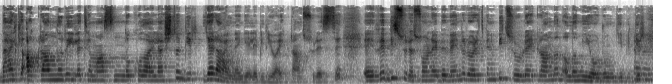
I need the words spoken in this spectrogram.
belki akranlarıyla temasını da kolaylaştığı bir yer haline gelebiliyor ekran süresi. E, ve bir süre sonra ebeveynler öğretmenin bir türlü ekrandan alamıyorum gibi bir evet.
